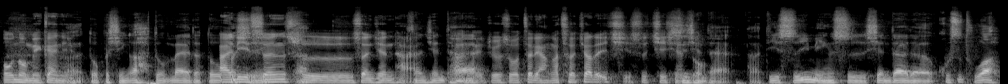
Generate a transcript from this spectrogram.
欧诺没概念，都不行啊，都卖的都不行。爱丽绅是三千台，三千台，就是说这两个车加在一起是七千。七千台啊，第十一名是现代的库斯图啊，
